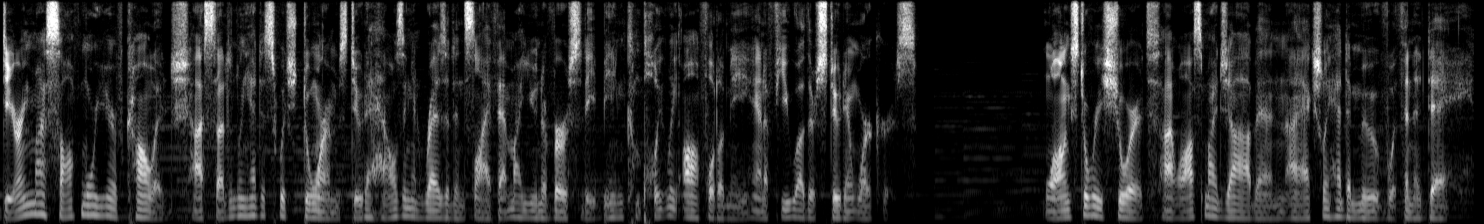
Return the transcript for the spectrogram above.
During my sophomore year of college, I suddenly had to switch dorms due to housing and residence life at my university being completely awful to me and a few other student workers. Long story short, I lost my job and I actually had to move within a day.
